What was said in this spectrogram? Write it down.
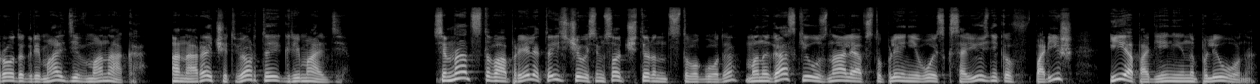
рода Гримальди в Монако. Анаре IV Гримальди. 17 апреля 1814 года Монегаски узнали о вступлении войск союзников в Париж и о падении Наполеона.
